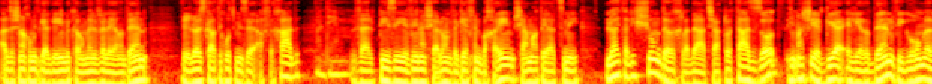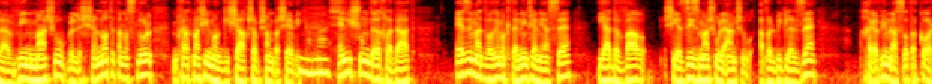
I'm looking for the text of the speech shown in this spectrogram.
על זה שאנחנו מתגעגעים לכרמל ולירדן. ולא הזכרתי חוץ מזה אף אחד. מדהים. ועל פי זה היא הבינה שאלון וגפן בחיים, שאמרתי לעצמי, לא הייתה לי שום דרך לדעת שההקלטה הזאת היא מה שיגיע אל ירדן ויגרום לה להבין משהו ולשנות את המסלול מבחינת מה שהיא מרגישה עכשיו שם בשבי. ממש. אין לי שום דרך לדעת איזה מהדברים הקטנים שאני אעשה יהיה הדבר שיזיז משהו לאנשהו, אבל בגלל זה חייבים לעשות הכל.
